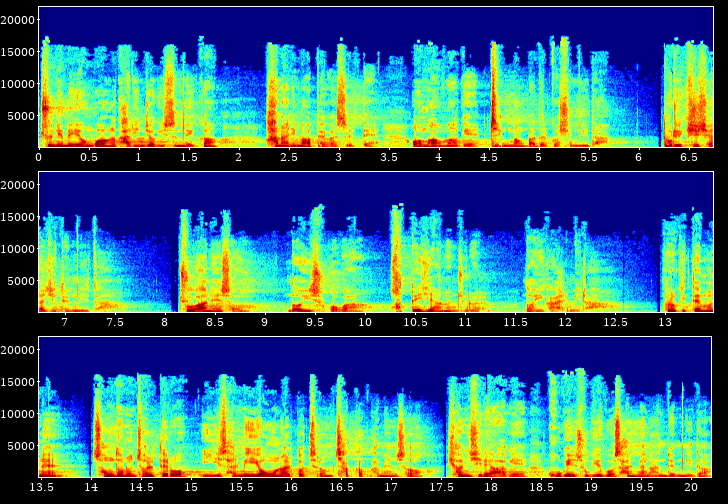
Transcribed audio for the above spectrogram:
주님의 영광을 가린 적이 있습니까? 하나님 앞에 갔을 때 어마어마하게 책망받을 것입니다. 돌이키셔야지 됩니다. 주 안에서 너희 수고가 헛되지 않은 줄을 너희가 알미라. 그렇기 때문에 성도는 절대로 이 삶이 영원할 것처럼 착각하면서 현실의 악에 고개 숙이고 살면 안 됩니다.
